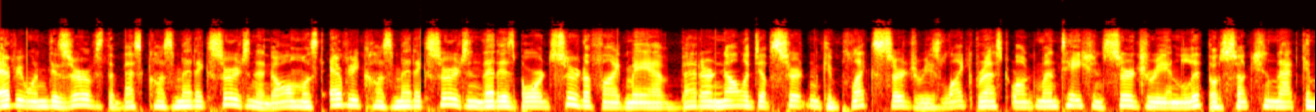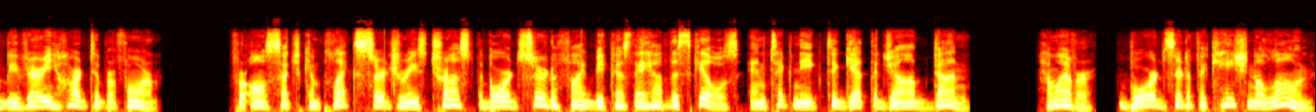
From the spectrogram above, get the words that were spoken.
Everyone deserves the best cosmetic surgeon and almost every cosmetic surgeon that is board certified may have better knowledge of certain complex surgeries like breast augmentation surgery and liposuction that can be very hard to perform. For all such complex surgeries trust the board certified because they have the skills and technique to get the job done. However, board certification alone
